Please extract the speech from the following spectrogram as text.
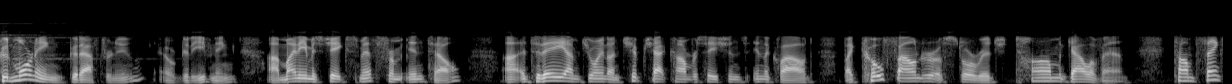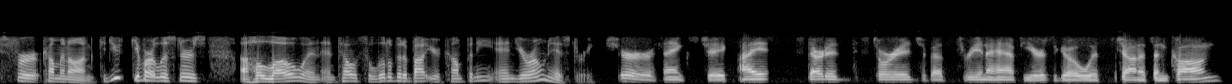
Good morning, good afternoon, or good evening. Uh, my name is Jake Smith from Intel. Uh, and today I'm joined on Chip Chat Conversations in the Cloud by co founder of Storidge, Tom Gallivan. Tom, thanks for coming on. Could you give our listeners a hello and, and tell us a little bit about your company and your own history? Sure. Thanks, Jake. I started Storidge about three and a half years ago with Jonathan Koong.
